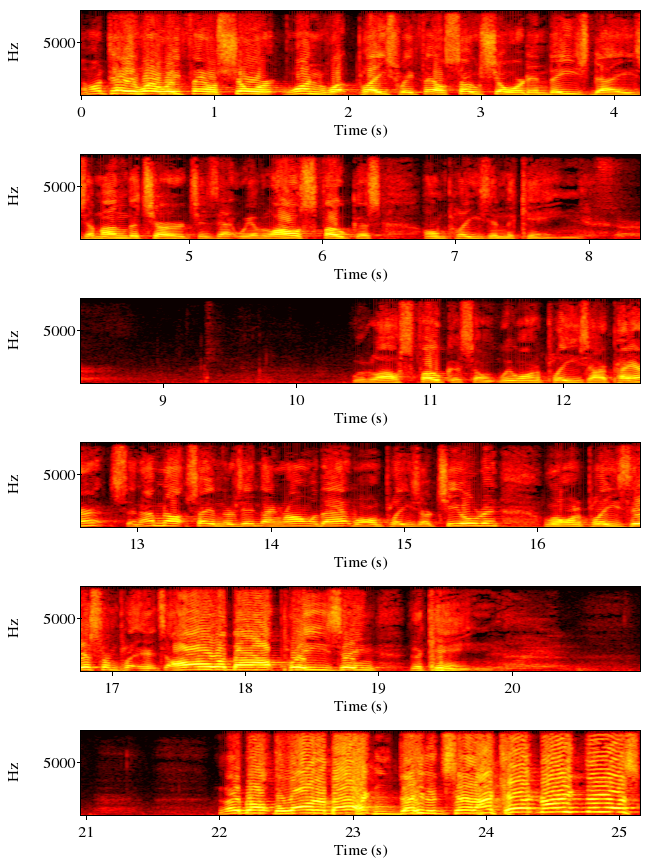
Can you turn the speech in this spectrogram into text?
I'm going to tell you where we fell short. One what place we fell so short in these days among the church is that we have lost focus on pleasing the king. We've lost focus on, we want to please our parents. And I'm not saying there's anything wrong with that. We want to please our children. We want to please this one. It's all about pleasing the king. And they brought the water back, and David said, I can't drink this.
